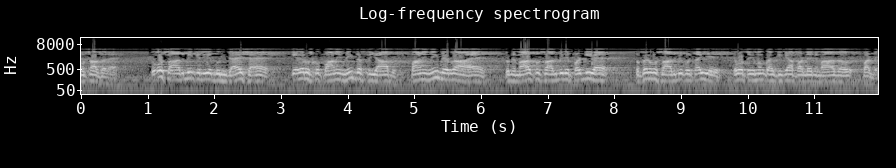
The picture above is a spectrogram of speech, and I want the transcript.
مسافر ہے۔ تو اس آدمی کے لیے گنجائش ہے کہ اگر اس کو پانی نہیں دستیاب، پانی نہیں مل رہا ہے، تو نماز تو اس آدمی نے پڑھ لی ہے۔ تو پھر اس آدمی کو چاہیے کہ وہ تیمم کر کے کیا پڑھ لے، نماز پڑھ لے۔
